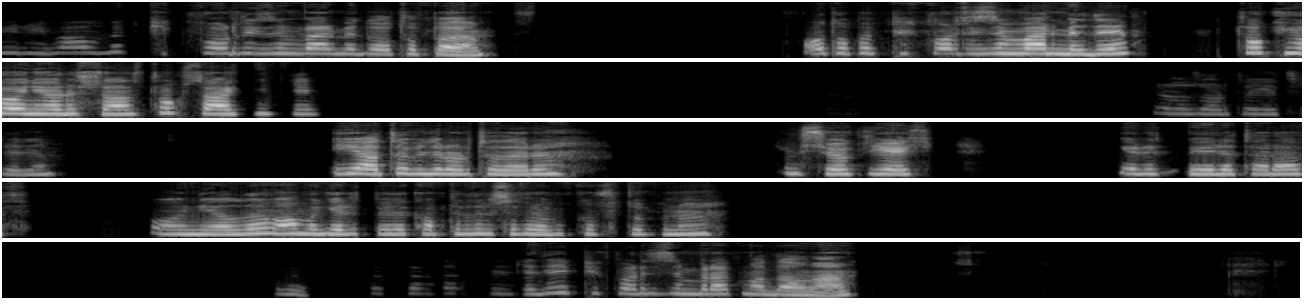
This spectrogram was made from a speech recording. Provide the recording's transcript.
Gibi Rivaldo Pickford izin vermedi o topa. O topa Pickford izin vermedi. Çok iyi oynuyoruz şu an. Çok sakin. Biraz ortaya getirelim. İyi atabilir ortaları. Kimse yok direkt. Gerrit Bey'le taraf oynayalım ama Gerrit Bey'le kaptırdı bir sefer bu kafa topunu. Dedi Pickford izin bırakmadı ama.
